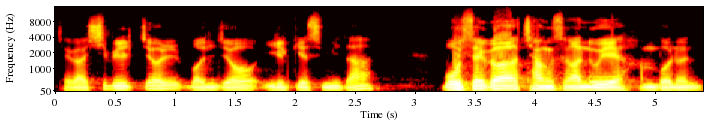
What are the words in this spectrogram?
제가 11절 먼저 읽겠습니다. 모세가 장성한 후에 한 번은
